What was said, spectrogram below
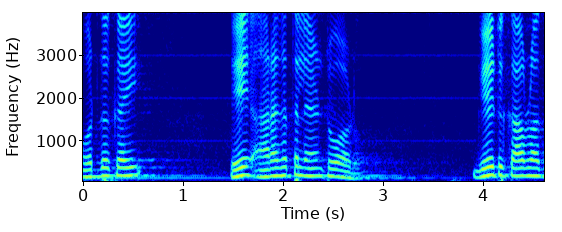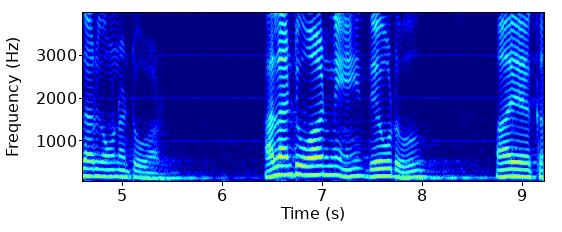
మొర్దకై ఏ అర్హత లేనట్టువాడు గేటు కావలాదారుగా ఉన్నట్టు వాడు అలాంటి వాడిని దేవుడు ఆ యొక్క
